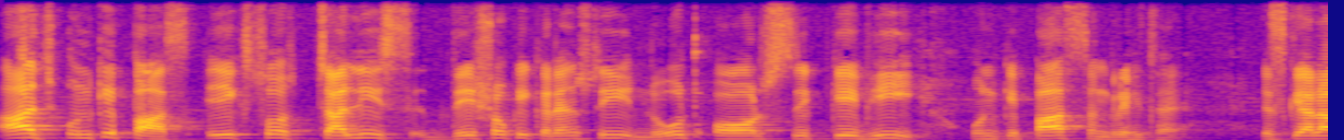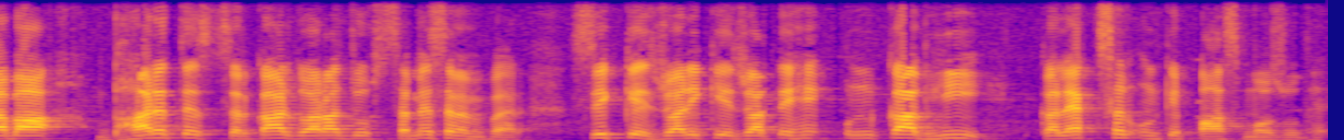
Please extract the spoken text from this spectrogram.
आज उनके पास 140 देशों की करेंसी नोट और सिक्के भी उनके पास संग्रहित है। इसके अलावा भारत सरकार द्वारा जो समय समय पर सिक्के जारी किए जाते हैं, उनका भी कलेक्शन उनके पास मौजूद है।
